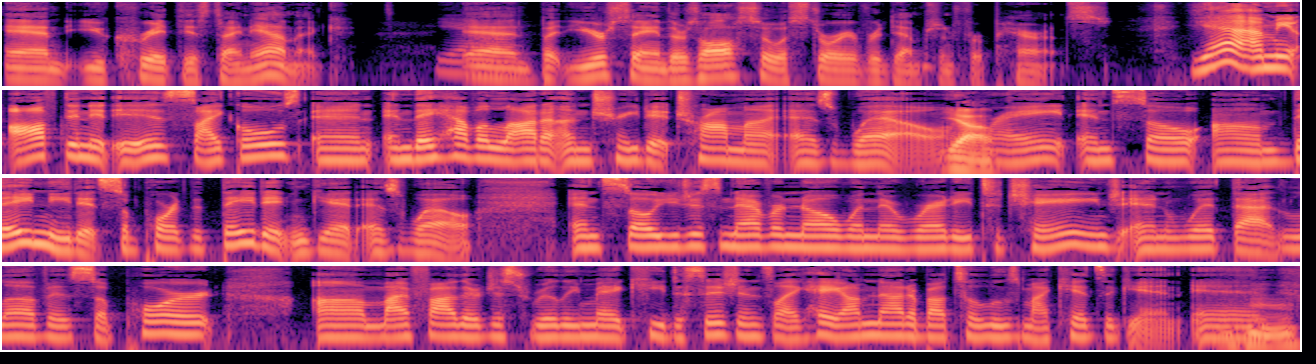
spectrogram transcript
and you create this dynamic. Yeah. And but you're saying there's also a story of redemption for parents. Yeah, I mean, often it is cycles, and and they have a lot of untreated trauma as well. Yeah. right. And so um, they needed support that they didn't get as well, and so you just never know when they're ready to change. And with that love and support, um, my father just really made key decisions like, "Hey, I'm not about to lose my kids again," and.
